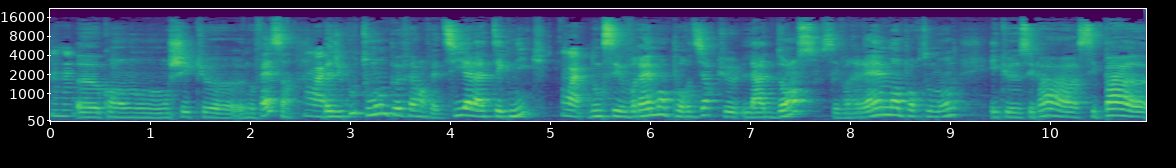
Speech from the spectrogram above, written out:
Mhm. euh, quand on shake euh, nos fesses, Ouais. bah, du coup, tout le monde peut faire en fait. S'il y a la technique, ouais. donc c'est vraiment pour dire que la danse, c'est vraiment pour tout le monde et que c'est pas, c'est pas euh,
